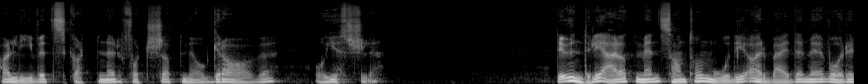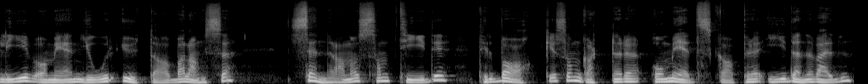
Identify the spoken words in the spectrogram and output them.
har livets gartner fortsatt med å grave og gjødsle. Det underlige er at mens han tålmodig arbeider med våre liv og med en jord ute av balanse, sender han oss samtidig tilbake som gartnere og medskapere i denne verden.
